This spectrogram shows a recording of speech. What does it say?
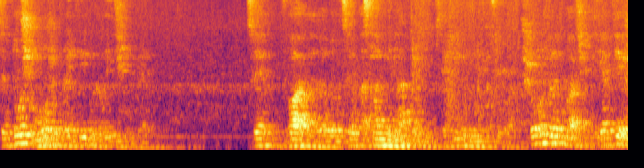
Це те, що може пройти в екологічний проєкт. Це два, це основні напрямки, з якими будемо працювати. Що ми передбачимо? Я теж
